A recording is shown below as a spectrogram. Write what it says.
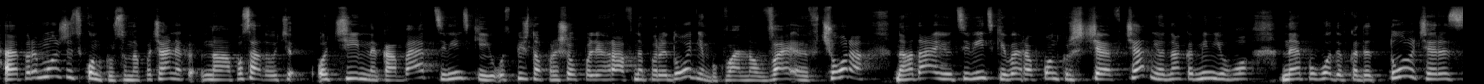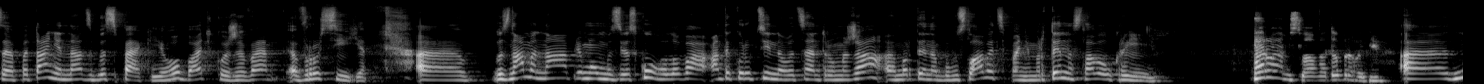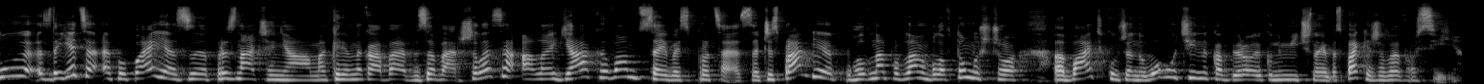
Е, Переможець конкурсу на почальник на посаду очільника БЕП Цивінський успішно пройшов поліграф напередодні, буквально вчора. Нагадаю, Цивінський виграв конкурс ще в червні, однак він його не погодив кандидатуру через е, питання нацбезпеки. Його батько живе в Росії. Е, З нами на прямому зв'язку голова антикорупційного центру межа е, Мартина Богуславець. Пані Мартина, слава Україні. Героям слава, доброго дня. Е, ну, здається, епопея з призначенням керівника БЕБ завершилася. Але як вам цей весь процес? Чи справді головна проблема була в тому, що е, батько вже нового очільника бюро економічної безпеки живе в Росії?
